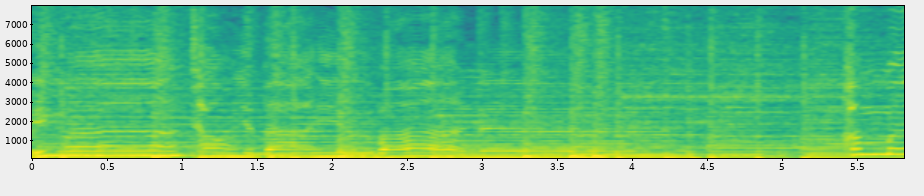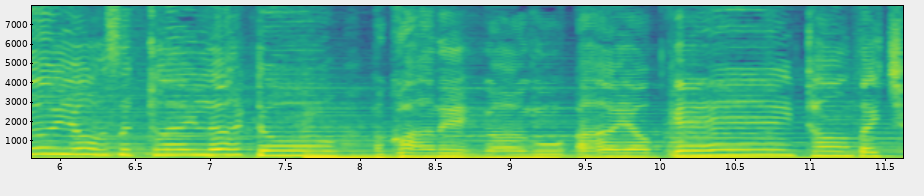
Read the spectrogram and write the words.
အိမ်မထောင်ရတာယူပါနဲ့ဟမယောစကလိုင်လတော့အခွာနဲ့ငါကိုအာရောက်ကဲထောင်းတိုက်ချ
